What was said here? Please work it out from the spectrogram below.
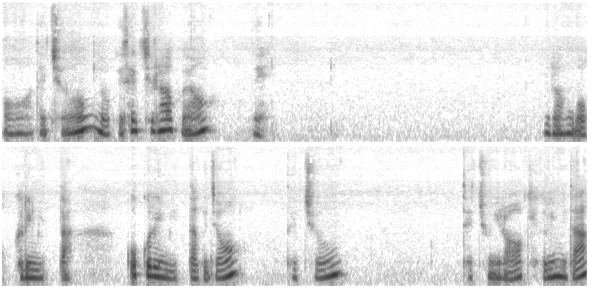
어, 대충 이렇게 색칠을 하고요. 네. 이런 뭐 그림 있다. 꽃그림이 있다. 그죠? 대충 대충 이렇게 그립니다.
